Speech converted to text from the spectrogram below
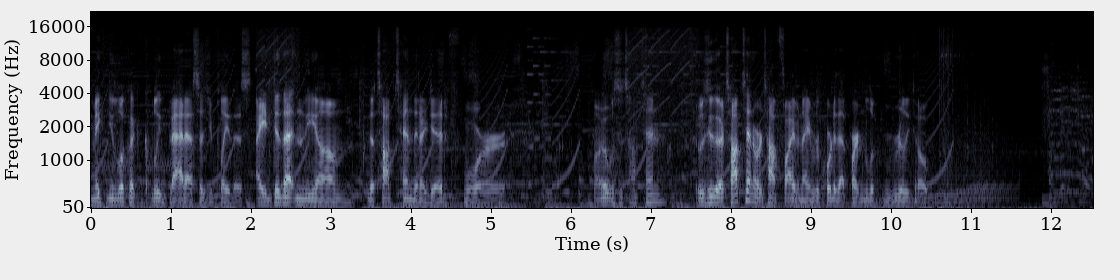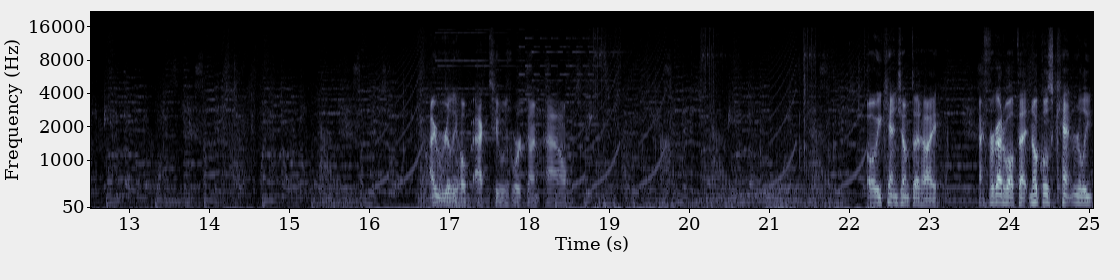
making you look like a complete badass as you play this. I did that in the um the top 10 that I did for... Oh, it was the top 10? It was either a top 10 or a top 5 and I recorded that part and it looked really dope. I really hope Act 2 was worked on. Ow. Oh, he can't jump that high. I forgot about that. Knuckles can't really...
